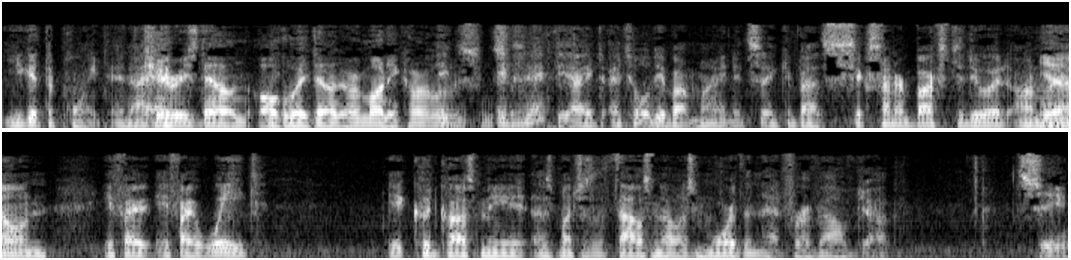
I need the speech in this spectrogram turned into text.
you get the point. And I, carries down all the way down to our Monte Carlos. Ex- and exactly. I, I told you about mine. It's like about six hundred bucks to do it on my own. If I if I wait, it could cost me as much as a thousand dollars more than that for a valve job. Let's see,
